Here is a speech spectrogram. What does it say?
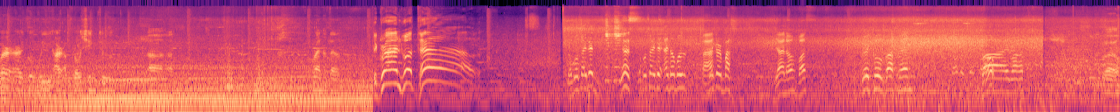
So where are go we are approaching to uh, Grand Hotel. The Grand Hotel. Double-sided. Yes. Double-sided. Ay, double Ah. decker bus. Yeah, no, bus. Very cool bus, man. Bye, bus. Wow.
